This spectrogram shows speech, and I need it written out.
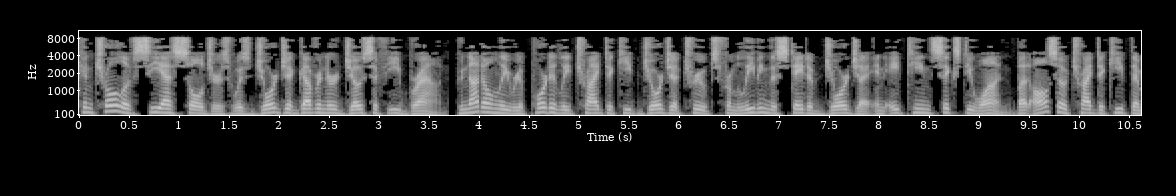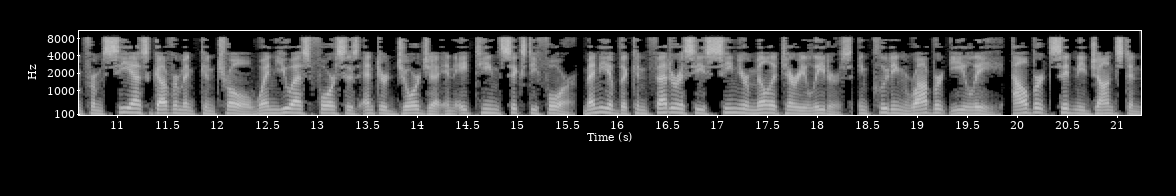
Control of CS soldiers was Georgia Governor Joseph E. Brown, who not only reportedly tried to keep Georgia troops from leaving the state of Georgia in 1861 but also tried to keep them from CS government control when U.S. forces entered Georgia in 1864. Many of the Confederacy's senior military leaders, including Robert E. Lee, Albert Sidney Johnston,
